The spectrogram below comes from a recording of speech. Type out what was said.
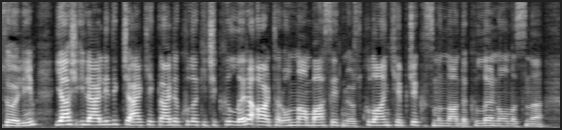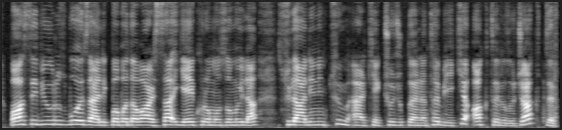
söyleyeyim. Yaş ilerledikçe erkeklerde kulak içi kılları artar. Ondan bahsetmiyoruz. Kulağın kepçe kısmından da kılların olmasını bahsediyoruz. Bu özellik babada varsa Y kromozomuyla sülalenin tüm erkek çocuklarına tabii ki aktarılacaktır.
